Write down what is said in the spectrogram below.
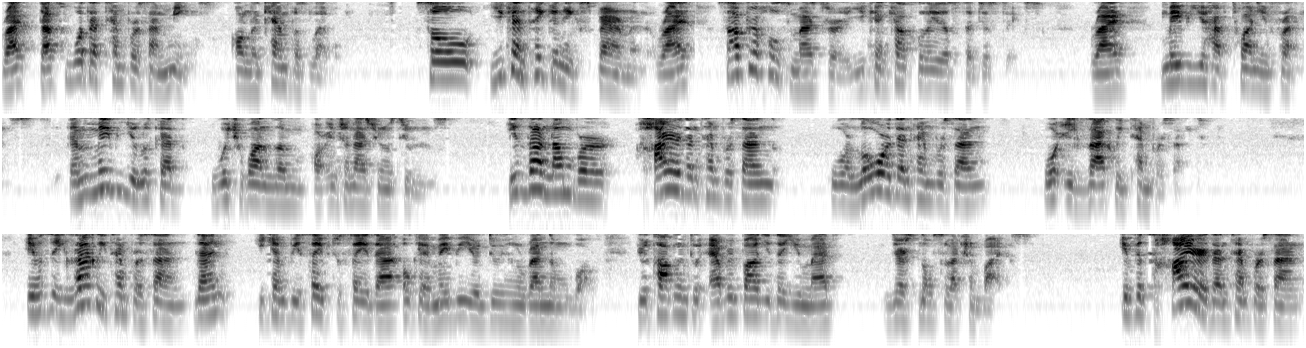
right? That's what that 10% means on the campus level. So you can take an experiment, right? So after a whole semester, you can calculate the statistics, right? Maybe you have 20 friends, and maybe you look at which one of them are international students. Is that number higher than 10% or lower than 10% or exactly 10%? If it's exactly 10%, then it can be safe to say that, okay, maybe you're doing a random walk. You're talking to everybody that you met, there's no selection bias. If it's higher than 10%,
